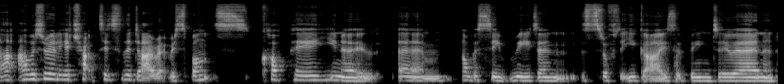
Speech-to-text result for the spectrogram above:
I was really attracted to the direct response copy, you know, um, obviously reading the stuff that you guys have been doing and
